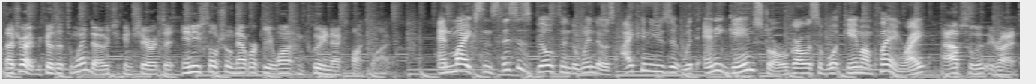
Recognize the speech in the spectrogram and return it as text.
That's right, because it's Windows, you can share it to any social network you want, including Xbox Live. And Mike, since this is built into Windows, I can use it with any game store, regardless of what game I'm playing, right? Absolutely right.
